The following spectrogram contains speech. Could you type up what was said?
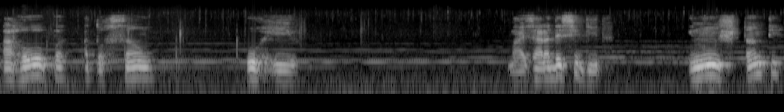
a roupa, a torção, o rio. Mas era decidida, e num instante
